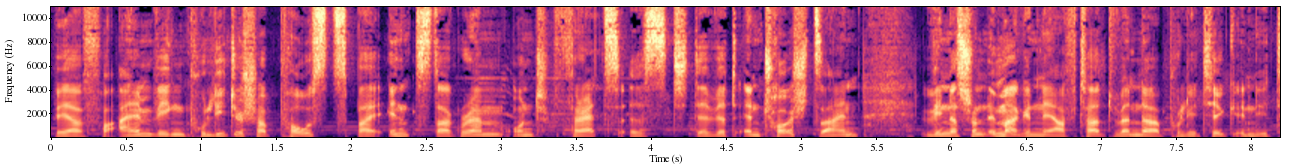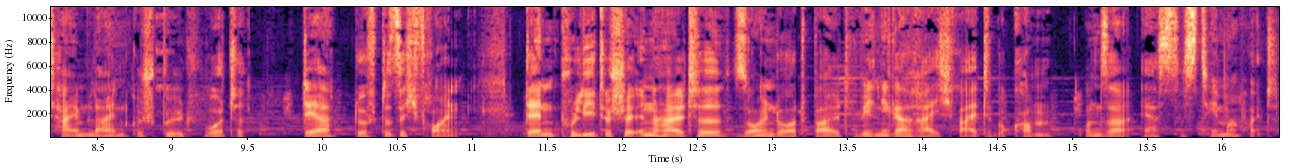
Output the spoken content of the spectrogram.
wer vor allem wegen politischer Posts bei Instagram und Threads ist, der wird enttäuscht sein. Wen das schon immer genervt hat, wenn da Politik in die Timeline gespült wurde, der dürfte sich freuen. Denn politische Inhalte sollen dort bald weniger Reichweite bekommen. Unser erstes Thema heute.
